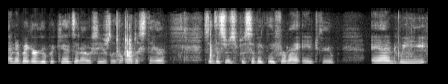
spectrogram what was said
in a bigger group of kids, and I was usually the oldest there. So this was specifically for my age group. And we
